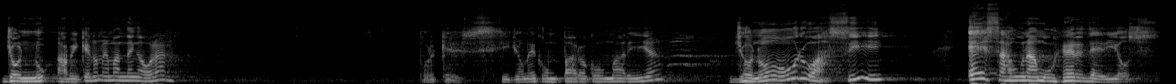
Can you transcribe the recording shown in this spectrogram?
Yo no, a mí que no me manden a orar. Porque si yo me comparo con María, yo no oro así. Esa es una mujer de Dios.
